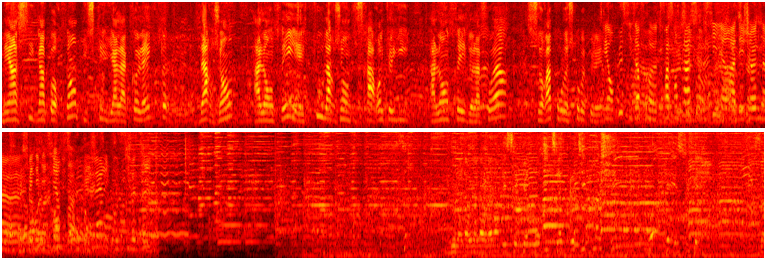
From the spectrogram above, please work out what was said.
mais un sigle important puisqu'il y a la collecte d'argent à l'entrée et tout l'argent qui sera recueilli à l'entrée de la foire sera pour le SCO populaire. Et en plus, ils offrent 300 places aussi hein, à des jeunes euh, bénéficiaires du SCO populaire, il faut aussi le dire. Oulala, oulala, oulala, mais c'est quelle petite cette petite machine. Ok, super. Ça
